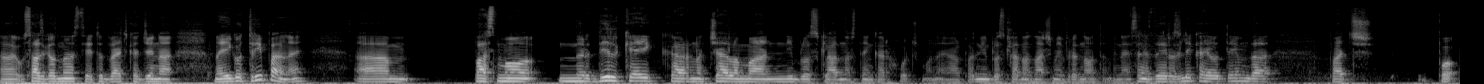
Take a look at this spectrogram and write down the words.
uh, vsakega od nas je tudi večkrat že na, na ego tripal. Um, pa smo naredili kaj, kar načeloma ni bilo skladno s tem, kar hočemo, ne, ali pa ni bilo skladno z našimi vrednotami. Zdaj razlika je v tem, da pač po,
